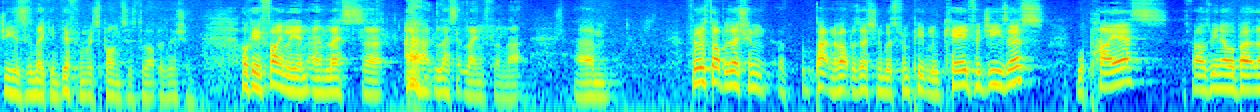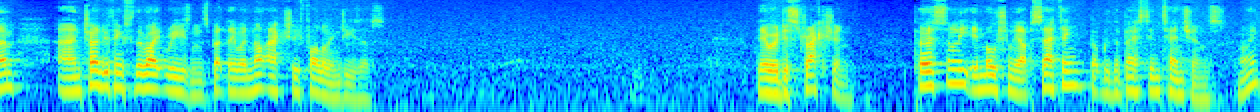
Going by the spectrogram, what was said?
Jesus is making different responses to opposition. Okay, finally, and, and less, uh, less at length than that. Um, First opposition, pattern of opposition was from people who cared for Jesus, were pious, as far as we know about them, and trying to do things for the right reasons, but they were not actually following Jesus. They were a distraction. Personally, emotionally upsetting, but with the best intentions. Right?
